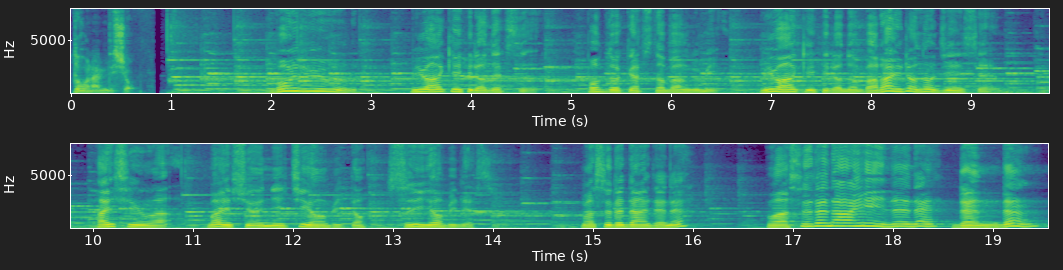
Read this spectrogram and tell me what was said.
どうなんでしょう？ボンジュール三輪明宏です。ポッドキャスト番組三輪明宏のバラ色の人生。配信は毎週日曜日と水曜日です。忘れないでね。忘れないでね。でんでん。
